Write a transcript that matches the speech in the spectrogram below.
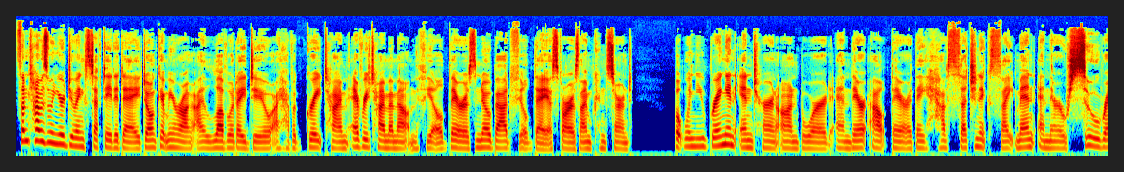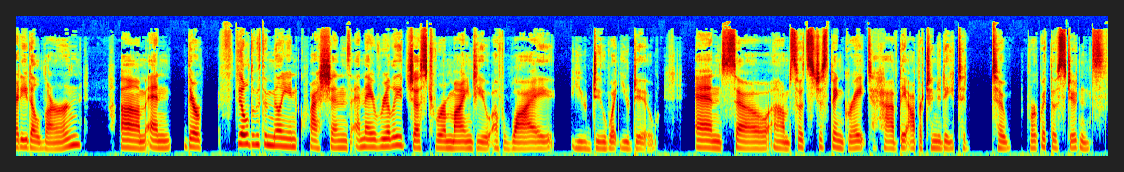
Sometimes when you're doing stuff day to day, don't get me wrong, I love what I do. I have a great time every time I'm out in the field. There is no bad field day as far as I'm concerned. But when you bring an intern on board and they're out there, they have such an excitement and they're so ready to learn um, and they're filled with a million questions, and they really just remind you of why you do what you do. And so, um, so it's just been great to have the opportunity to to work with those students.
